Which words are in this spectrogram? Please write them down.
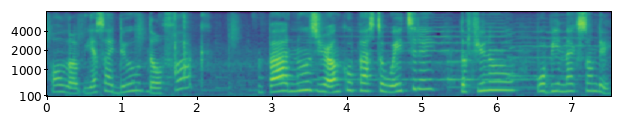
hold up. Yes I do. The fuck? Bad news, your uncle passed away today? The funeral will be next Sunday.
